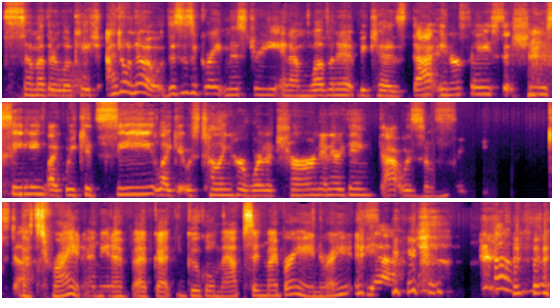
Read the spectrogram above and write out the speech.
some other location. I don't know. This is a great mystery and I'm loving it because that interface that she was seeing, like we could see, like it was telling her where to churn and everything. That was some Mhm. Stuff. That's right. I mean, I've I've got Google Maps in my brain, right? yeah. I mean,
